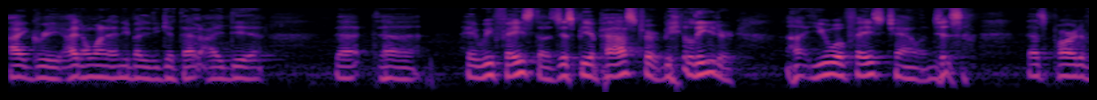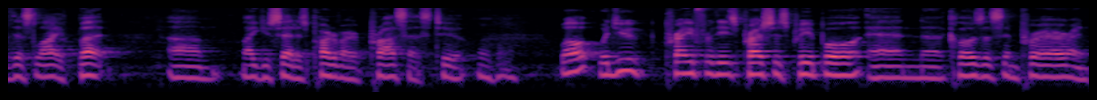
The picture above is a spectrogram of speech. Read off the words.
I agree. I don't want anybody to get that idea that, uh, hey, we face those. Just be a pastor, be a leader. Uh, you will face challenges. That's part of this life. But um, like you said, it's part of our process too. Well, would you pray for these precious people and uh, close us in prayer? And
